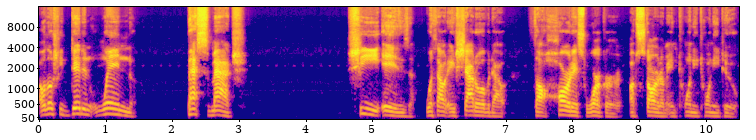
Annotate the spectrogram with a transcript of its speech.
Although she didn't win Best Match, she is, without a shadow of a doubt, the hardest worker of stardom in 2022.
